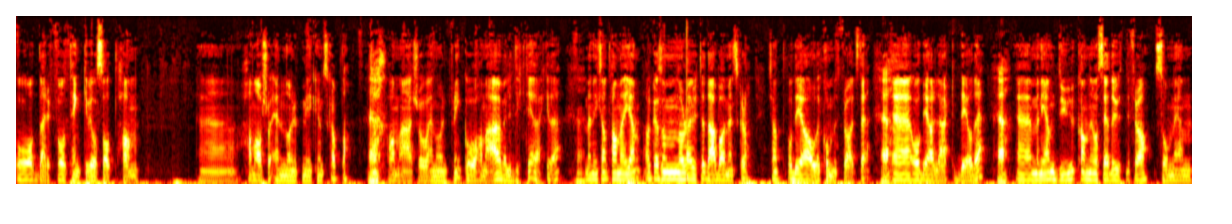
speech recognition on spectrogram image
og derfor tenker vi også at han eh, Han har så enormt mye kunnskap, da. Ja. Han er så enormt flink, og han er veldig dyktig, det er ikke det. Ja. Men ikke sant, han er igjen, akkurat som når du er ute, det er bare mennesker, da. Ikke sant? Og de har alle kommet fra et sted, Ja. eh, og de har lært det og det. Ja. Eh, men igjen, du kan jo se det utenfra som en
